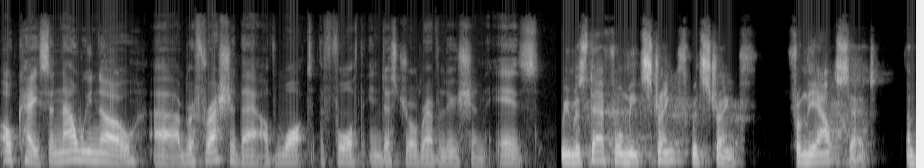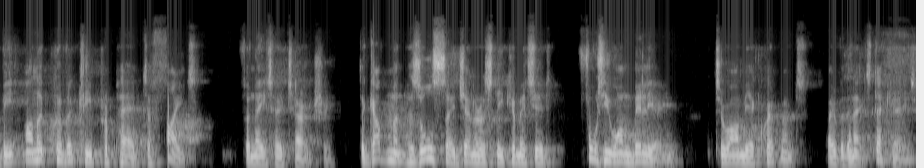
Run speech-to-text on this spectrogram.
Okay, so now we know uh, a refresher there of what the fourth industrial revolution is. We must therefore meet strength with strength from the outset and be unequivocally prepared to fight for NATO territory. The government has also generously committed 41 billion to army equipment over the next decade.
